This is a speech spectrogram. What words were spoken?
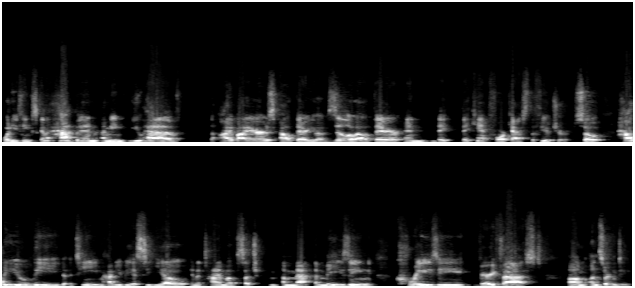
What do you think is going to happen? I mean, you have the iBuyers out there, you have Zillow out there, and they they can't forecast the future. So how do you lead a team? How do you be a CEO in a time of such ama- amazing, crazy, very fast um, uncertainty?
